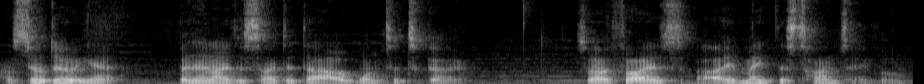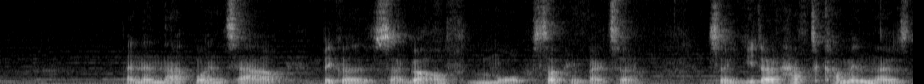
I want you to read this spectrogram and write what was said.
I was still doing it, but then I decided that I wanted to go. So I advised, I made this timetable, and then that went out because I got off more something better. So you don't have to come in those,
